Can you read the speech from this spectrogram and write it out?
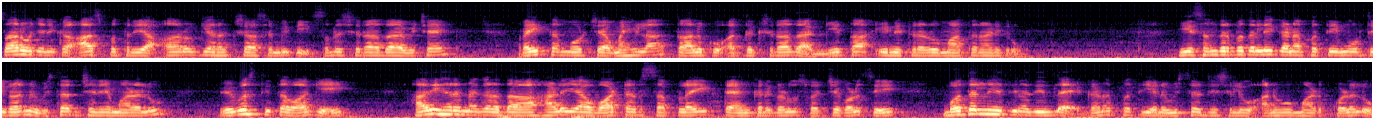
ಸಾರ್ವಜನಿಕ ಆಸ್ಪತ್ರೆಯ ಆರೋಗ್ಯ ರಕ್ಷಾ ಸಮಿತಿ ಸದಸ್ಯರಾದ ವಿಜಯ್, ರೈತ ಮೋರ್ಚಾ ಮಹಿಳಾ ತಾಲೂಕು ಅಧ್ಯಕ್ಷರಾದ ಗೀತಾ ಇನ್ನಿತರರು ಮಾತನಾಡಿದರು. ಈ ಸಂದರ್ಭದಲ್ಲಿ ಗಣಪತಿ ಮೂರ್ತಿಗಳನ್ನು ವಿಸರ್ಜನೆ ಮಾಡಲು ವ್ಯವಸ್ಥಿತವಾಗಿ ಹರಿಹರ ನಗರದ ಹಳೆಯ ವಾಟರ್ ಸಪ್ಲೈ ಟ್ಯಾಂಕರ್ಗಳು ಸ್ವಚ್ಛಗೊಳಿಸಿ ಮೊದಲನೇ ದಿನದಿಂದಲೇ ಗಣಪತಿಯನ್ನು ವಿಸರ್ಜಿಸಲು ಅನುವು ಮಾಡಿಕೊಳ್ಳಲು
